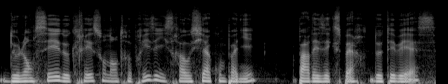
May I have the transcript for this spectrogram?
de lancer, de créer son entreprise et il sera aussi accompagné par des experts de TBS.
